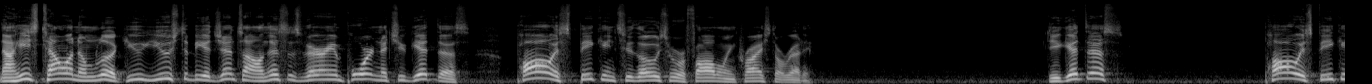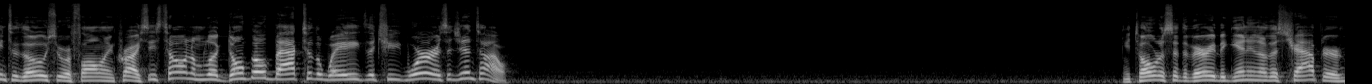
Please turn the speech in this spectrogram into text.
Now, he's telling them, Look, you used to be a Gentile, and this is very important that you get this. Paul is speaking to those who are following Christ already. Do you get this? Paul is speaking to those who are following Christ. He's telling them, look, don't go back to the way that you were as a Gentile. He told us at the very beginning of this chapter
